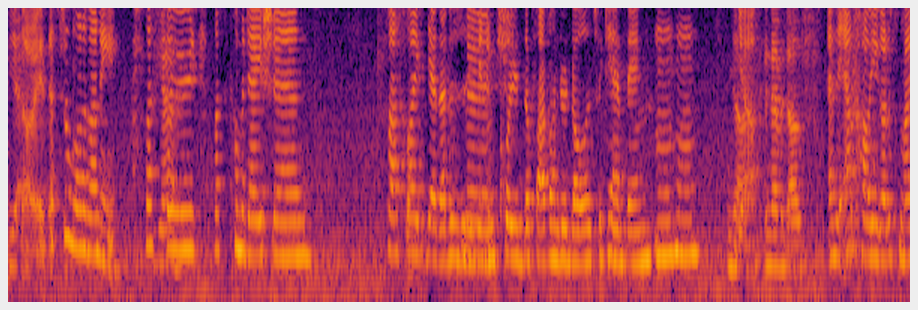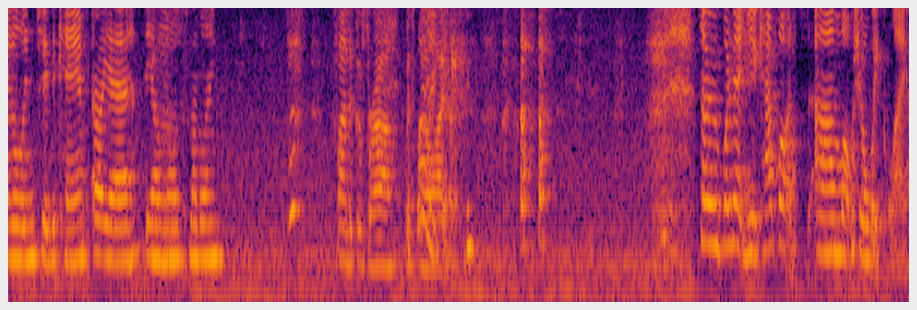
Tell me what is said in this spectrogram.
Yeah. So that's still a lot of money. Plus Yeah. food, plus accommodation, plus like. Yeah, that doesn't even include the five hundred dollars for camping. Mm-hmm. Yeah, Yeah. it never does. And the alcohol you got to smuggle into the camp. Oh yeah, the Mm. alcohol smuggling. Find a good bra with my like. So what about you, Kat? What's um, what was your week like?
